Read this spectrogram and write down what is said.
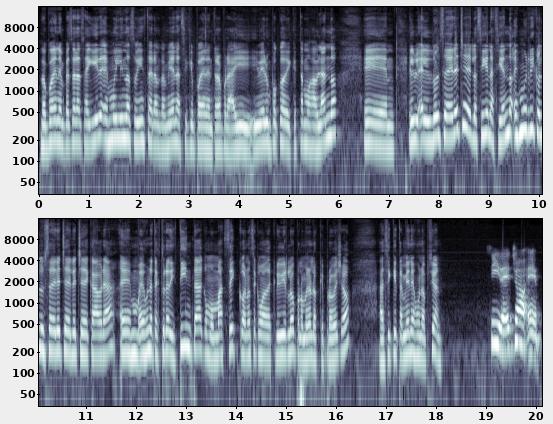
Lo pueden empezar a seguir. Es muy lindo su Instagram también, así que pueden entrar por ahí y ver un poco de qué estamos hablando. Eh, el, dulce de leche lo siguen haciendo. Es muy rico el dulce de leche de leche de cabra. Es, una textura distinta, como más seco, no sé cómo describirlo, por lo menos los que probé yo. Así que también es una opción. Sí, de hecho, eh,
